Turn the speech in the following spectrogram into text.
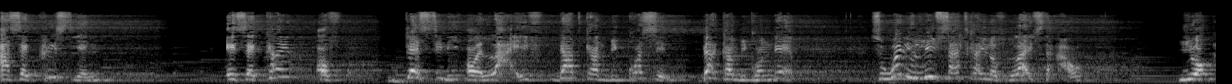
as a Christian is a kind of destiny or life that can be questioned, that can be condemned. So when you live such kind of lifestyle, your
